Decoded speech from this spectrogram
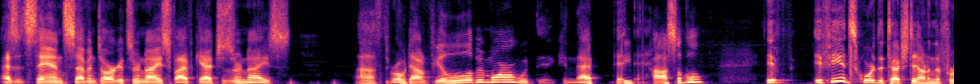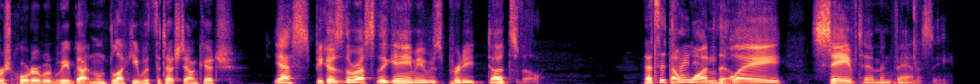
As it stands, seven targets are nice, five catches are nice. Uh, throw downfield a little bit more. Would can that be possible? If if he had scored the touchdown in the first quarter, would we have gotten lucky with the touchdown catch? Yes, because the rest of the game he was pretty dudsville. That's a The end, one though. play saved him in fantasy.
